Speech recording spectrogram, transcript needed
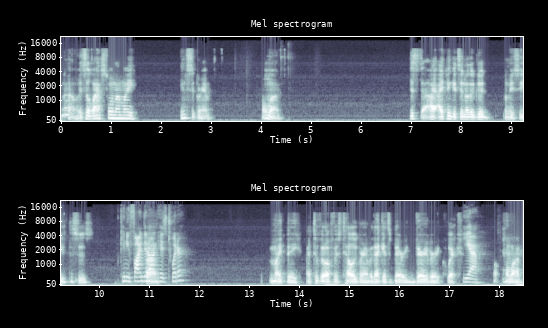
No, it's the last one on my Instagram. Hold on. This I, I think it's another good. Let me see. This is Can you find it Uh, on his Twitter? might be. I took it off his Telegram, but that gets buried very very quick. Yeah. Oh, hold on.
